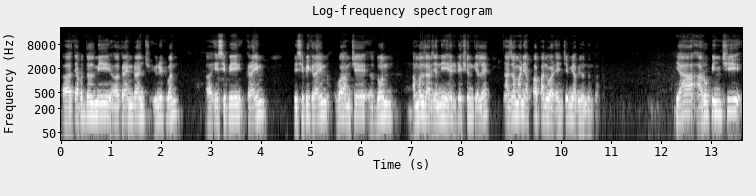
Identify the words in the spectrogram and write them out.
त्याबद्दल मी crime branch unit one A C P crime D C P crime व आमचे दोन अंमलदार ज्यांनी हे डिटेक्शन केलंय नाझम आणि अप्पा पानवळ यांचे मी अभिनंदन करतो. या आरोपींची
